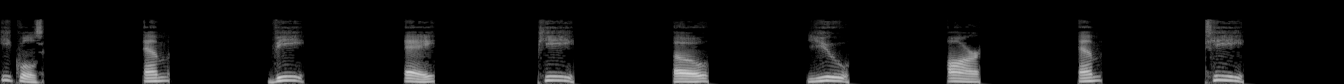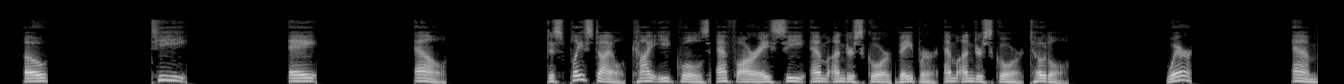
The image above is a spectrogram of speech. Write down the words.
equals m v a p o u r m t o t a l Display style chi equals frac m underscore vapor m underscore total, where m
